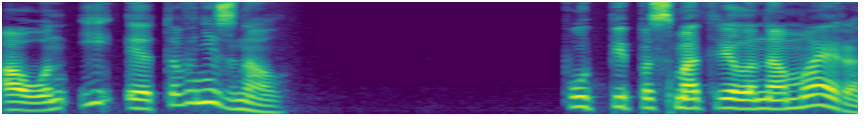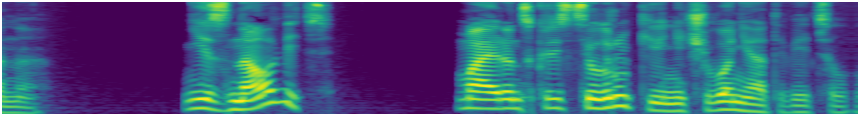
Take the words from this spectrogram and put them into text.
А он и этого не знал. Пуппи посмотрела на Майрона. «Не знал ведь?» Майрон скрестил руки и ничего не ответил.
